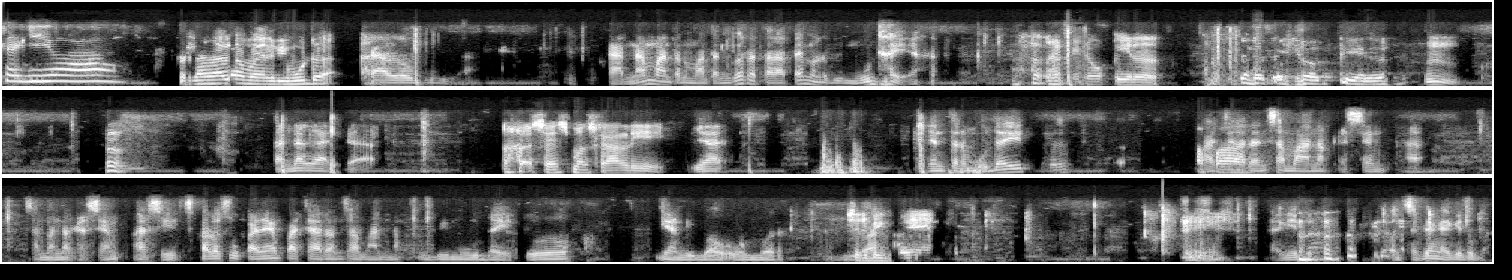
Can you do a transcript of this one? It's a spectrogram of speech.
Kayak gila. Pernah nggak sama yang lebih muda? Kalau gua. Karena mantan-mantan gua rata-rata emang lebih muda ya. Pedofil. pedofil Hmm. Anda nggak ada. Saya sama sekali. Ya. Yang termuda itu Apa? pacaran sama anak SMA. Sama anak SMA sih. Kalau sukanya pacaran sama anak lebih muda itu yang di bawah umur. Dibegoin. Kayak gitu. Konsepnya kayak gitu. Pak.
